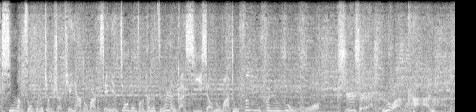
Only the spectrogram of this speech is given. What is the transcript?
新浪搜狐的正事儿，天涯豆瓣的闲言，焦点访谈的责任感，嬉笑怒骂中纷纷入伙，时事乱砍。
